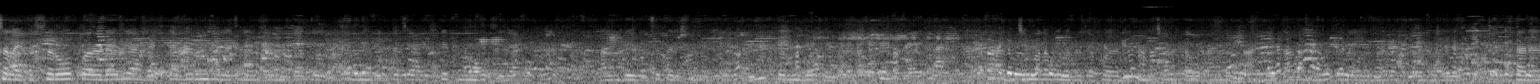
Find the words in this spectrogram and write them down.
चला इथं सर्व परड्या ज्या आहेत त्या भरून झाल्याच्यानंतर मी जे आहेत ते ठेवून घेतलेले आहेत आणि देवीचं दर्शन वगैरे करून घेतलेलं आजी मला बोलत होत्या परडे तुमच्या हातावर आहे. कारण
